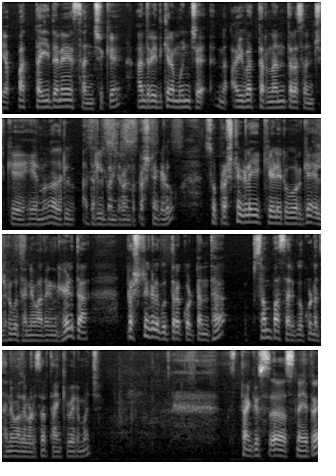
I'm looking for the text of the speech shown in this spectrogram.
ಎಪ್ಪತ್ತೈದನೇ ಸಂಚಿಕೆ. ಅಂದರೆ ಇದಕ್ಕಿಂತ ಮುಂಚೆ ಐವತ್ತರ ನಂತರ ಸಂಚಿಕೆ ಏನು ಅದರಲ್ಲಿ ಅದರಲ್ಲಿ ಬಂದಿರುವಂಥ ಪ್ರಶ್ನೆಗಳು. ಸೊ ಪ್ರಶ್ನೆಗಳಿಗೆ ಕೇಳಿರುವವರಿಗೆ ಎಲ್ಲರಿಗೂ ಧನ್ಯವಾದಗಳನ್ನು ಹೇಳ್ತಾ ಪ್ರಶ್ನೆಗಳಿಗೆ ಉತ್ತರ ಕೊಟ್ಟಂಥ ಸಂಪಾ ಸರ್ಗೂ ಕೂಡ ಧನ್ಯವಾದಗಳು sir thank you very much thank you ಸ್ನೇಹಿತರೆ.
